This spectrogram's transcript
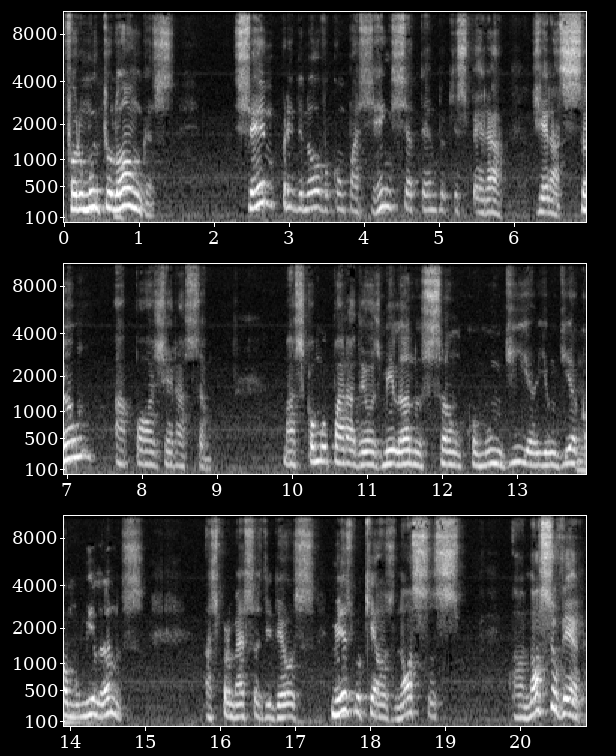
foram muito longas, sempre de novo com paciência, tendo que esperar geração após geração. Mas como para Deus mil anos são como um dia e um dia como uhum. mil anos, as promessas de Deus, mesmo que aos nossos, ao nosso ver,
